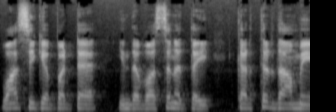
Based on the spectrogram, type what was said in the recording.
வாசிக்கப்பட்ட இந்த வசனத்தை கர்த்தர் தாமே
